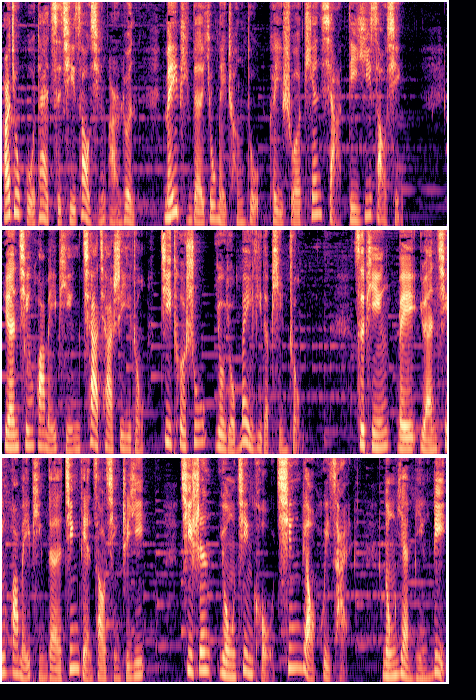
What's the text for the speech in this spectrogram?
而就古代瓷器造型而论，梅瓶的优美程度可以说天下第一造型。元青花梅瓶恰恰是一种既特殊又有魅力的品种。此瓶为元青花梅瓶的经典造型之一，器身用进口青料绘彩，浓艳明丽，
